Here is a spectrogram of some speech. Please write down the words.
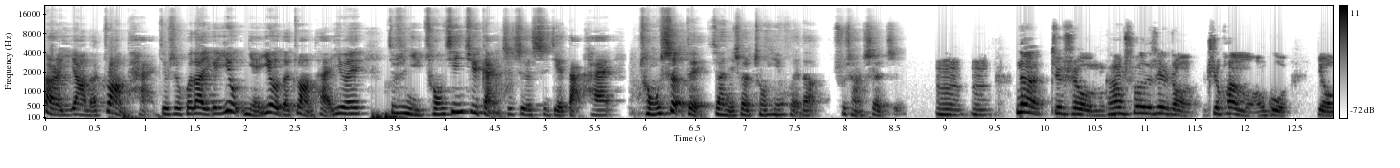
儿一样的状态，就是回到一个幼年幼的状态，因为就是你重新去感知这个世界，打开重设，对，就像你说的，重新回到出厂设置。嗯嗯，那就是我们刚刚说的这种置换蘑菇有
